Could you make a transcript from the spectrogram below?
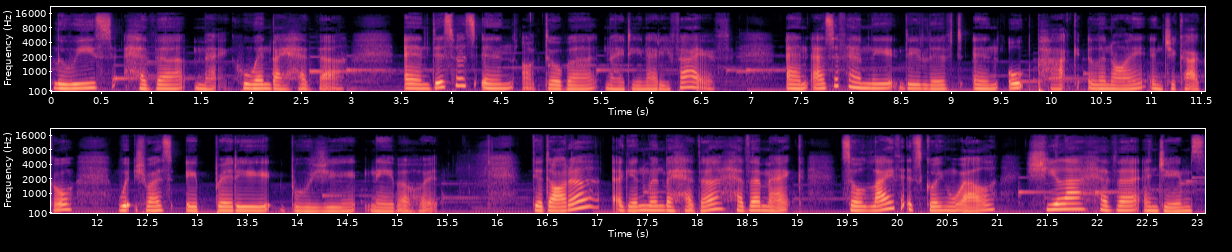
Louise Heather Mack, who went by Heather, and this was in October 1995. And as a family, they lived in Oak Park, Illinois, in Chicago, which was a pretty bougie neighborhood. Their daughter again went by Heather, Heather Mack, so life is going well. Sheila, Heather, and James,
